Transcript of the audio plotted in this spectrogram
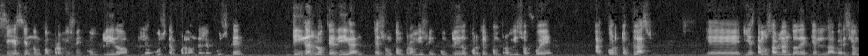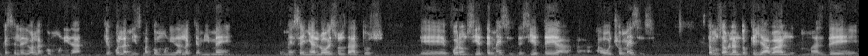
sigue siendo un compromiso incumplido. Le busquen por donde le busquen, digan lo que digan. Es un compromiso incumplido porque el compromiso fue a corto plazo. Eh, y estamos hablando de que la versión que se le dio a la comunidad, que fue la misma comunidad la que a mí me, me señaló esos datos, eh, fueron siete meses, de siete a, a- a ocho meses. Estamos hablando que ya van más de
